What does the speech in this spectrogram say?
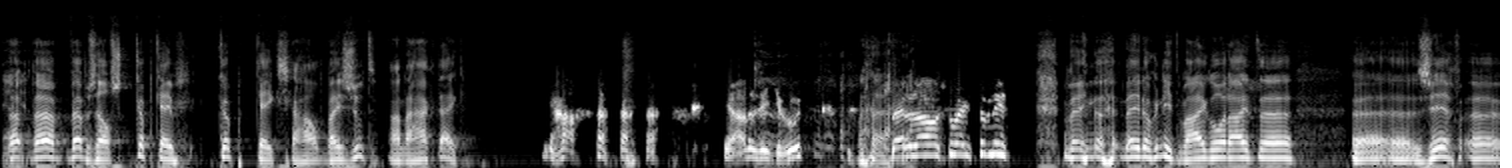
ja, we, we, we, hebben zelfs cupcakes, cupcakes gehaald bij Zoet aan de Haagdijk. Ja, ja dat zit je goed. ben je er nou eens geweest of niet? Nee, nee, nog niet. Maar ik hoorde uit, uh, uh, zeer, uh,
